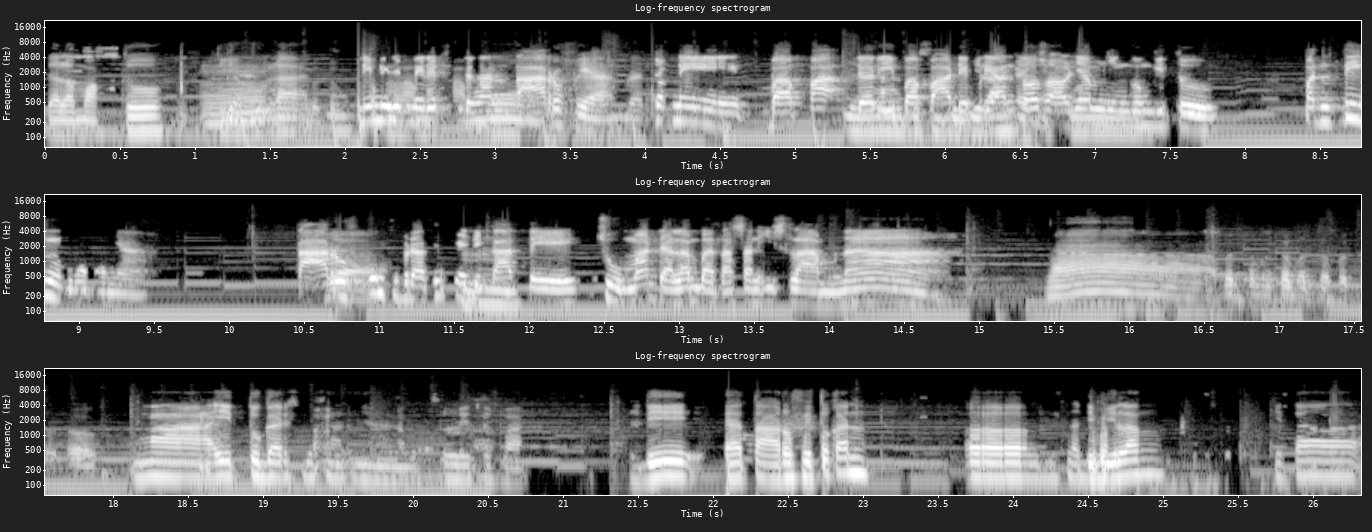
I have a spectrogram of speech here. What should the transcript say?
dalam waktu tiga Hmm, bulan. betul. ini mirip-mirip dengan taaruf ya. Cocok nih bapak Ya, dari bapak Ade Prianto kayak soalnya gitu. menyinggung gitu. Penting katanya. Taaruf Ya. pun sebenarnya PDKT cuma dalam batasan Islam. Nah Nah, betul betul betul betul betul. Nah, itu garis besarnya. Betul itu, Pak. Jadi ya taaruf itu kan eh, bisa dibilang kita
